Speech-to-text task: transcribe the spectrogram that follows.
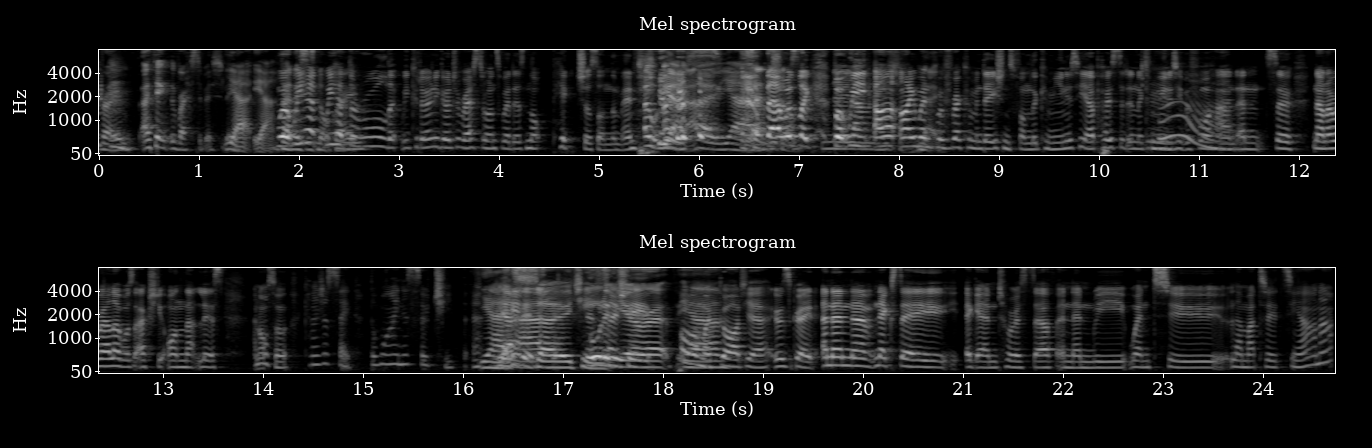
Yeah. Rome, I think the rest of Italy. Yeah, yeah. Well, Venice we is had not we had the Rome. rule that we could only go to restaurants where there's not pictures on the menu. Oh, Oh yeah. that was like, but we, I, lamination. I went No. with recommendations from the community. I posted in the community Ah. beforehand, and so Nannarella was actually on that list. And also, can I just say, the wine is so cheap there. Yeah, Yeah. it's so cheap. All So of. Europe. Oh yeah. my god, yeah, it was great. And then um, next day, again, tourist stuff, and then we went to La Matriciana,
